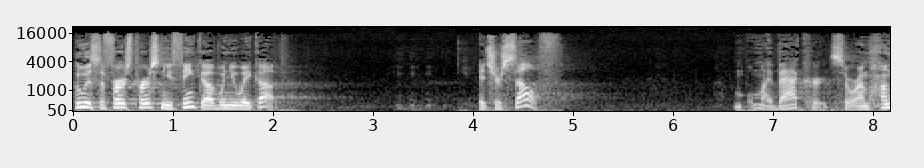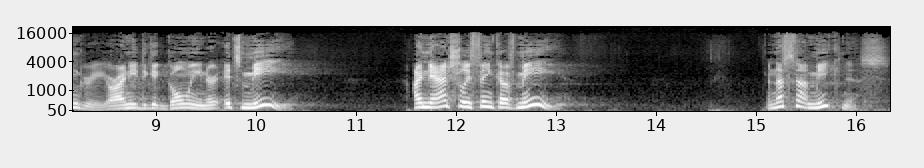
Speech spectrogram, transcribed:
Who is the first person you think of when you wake up? It's yourself. My back hurts, or I'm hungry, or I need to get going, or it's me. I naturally think of me. And that's not meekness.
